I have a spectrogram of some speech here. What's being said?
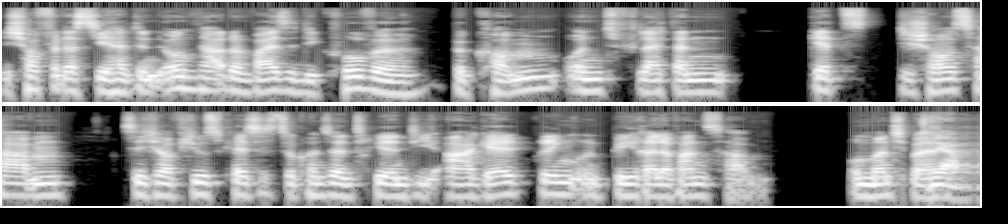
ich hoffe, dass die halt in irgendeiner Art und Weise die Kurve bekommen und vielleicht dann jetzt die Chance haben, sich auf Use Cases zu konzentrieren, die A Geld bringen und B Relevanz haben. Und manchmal ja.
